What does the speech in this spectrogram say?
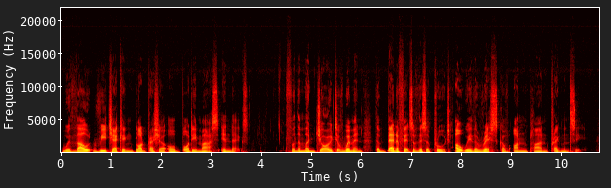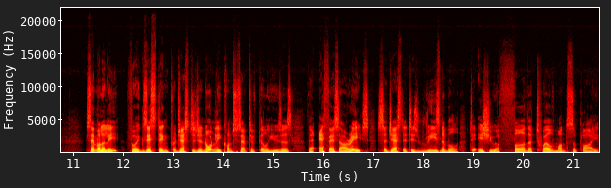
without rechecking blood pressure or body mass index. For the majority of women, the benefits of this approach outweigh the risk of unplanned pregnancy. Similarly, for existing progestogen only contraceptive pill users, the FSRH suggests it is reasonable to issue a further 12 month supply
